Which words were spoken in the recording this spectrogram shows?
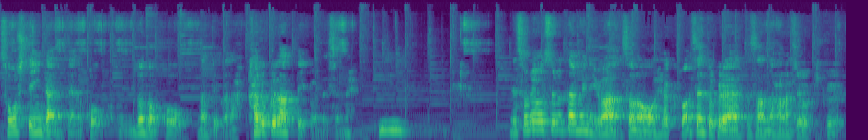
そうしていいんだみたいな、こう、どんどんこう、なんていうかな、軽くなっていくんですよね。うんで、それをするためには、その100%クライアントさんの話を聞く、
